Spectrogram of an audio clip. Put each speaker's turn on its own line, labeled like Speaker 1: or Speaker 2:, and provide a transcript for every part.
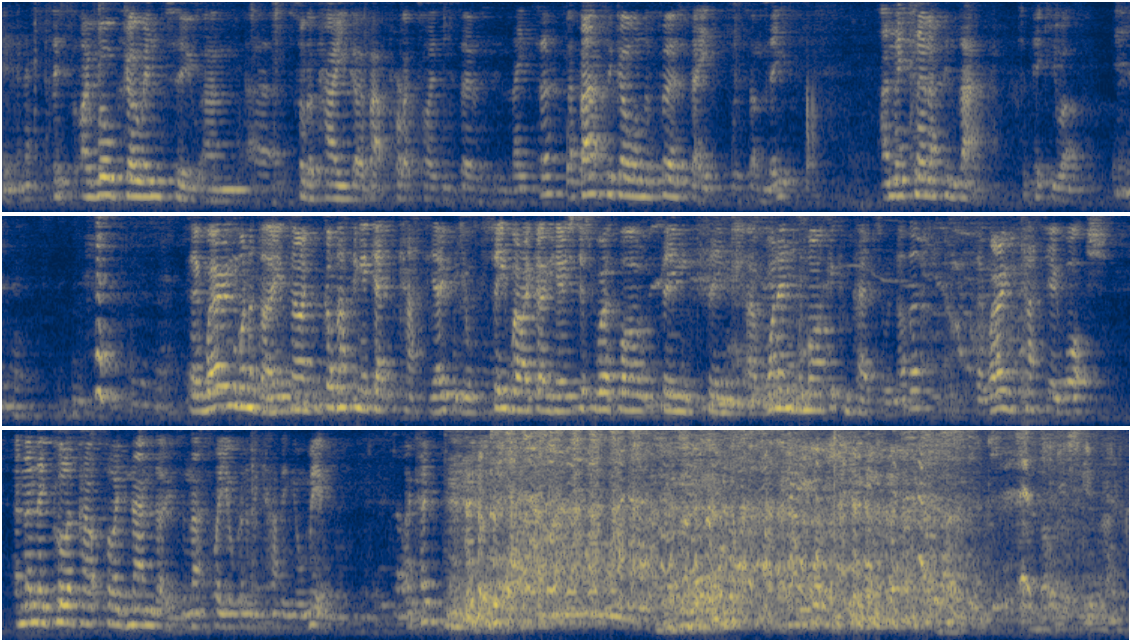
Speaker 1: And this, I will go into um, uh, sort of how you go about productizing services later. About to go on the first date with somebody, and they turn up in that to pick you up. They're wearing one of those. Now, I've got nothing against Casio, but you'll see where I go here. It's just worthwhile seeing, seeing uh, one end of the market compared to another. They're wearing a Casio watch, and then they pull up outside Nando's, and that's where you're going to be having your meal. Okay?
